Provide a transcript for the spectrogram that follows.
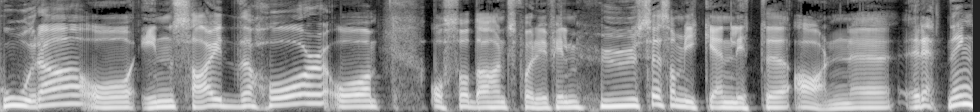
Hora og Inside the Whore, og også da hans forrige film Huset, som gikk i en litt eh, annen retning.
